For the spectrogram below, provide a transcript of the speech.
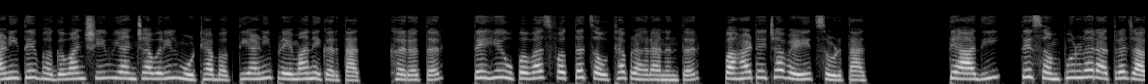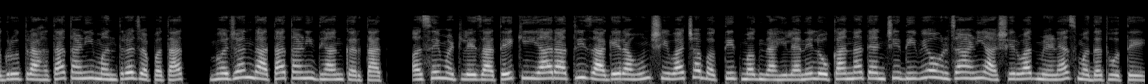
आणि ते भगवान शिव यांच्यावरील मोठ्या भक्ती आणि प्रेमाने करतात. खरं तर ते हे उपवास फक्त चौथ्या प्रहरानंतर पहाटेच्या वेळीत सोडतात. त्याआधी ते संपूर्ण रात्र जागृत राहतात आणि मंत्र जपतात भजन गातात आणि ध्यान करतात. असे म्हटले जाते की या रात्री जागे राहून शिवाच्या भक्तीत मग्न राहिल्याने लोकांना त्यांची दिव्य ऊर्जा आणि आशीर्वाद मिळण्यास मदत होते.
